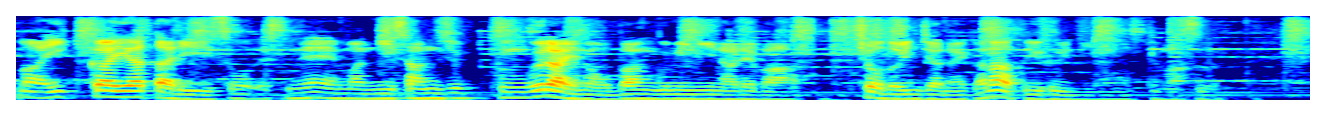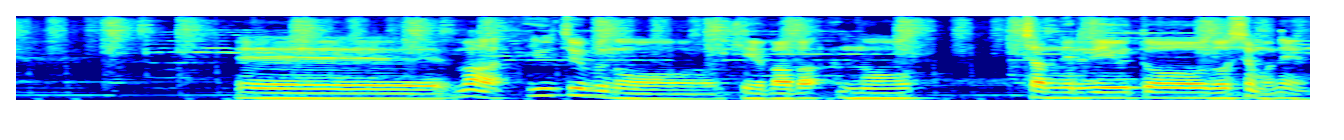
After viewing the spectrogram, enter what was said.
まあ、1回あたりそうですね、まあ、2 3 0分ぐらいの番組になればちょうどいいんじゃないかなというふうに思ってます。えー、まあ YouTube の競馬のチャンネルで言うとどうしてもね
